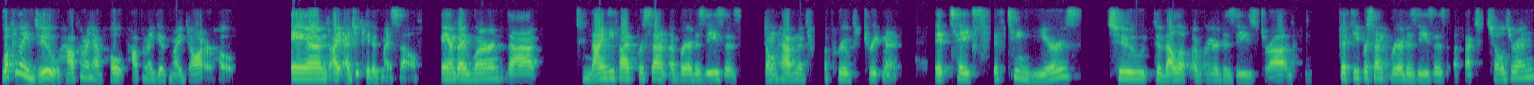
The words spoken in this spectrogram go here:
what can I do? How can I have hope? How can I give my daughter hope? And I educated myself and I learned that 95% of rare diseases don't have an approved treatment. It takes 15 years to develop a rare disease drug. 50% of rare diseases affect children,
